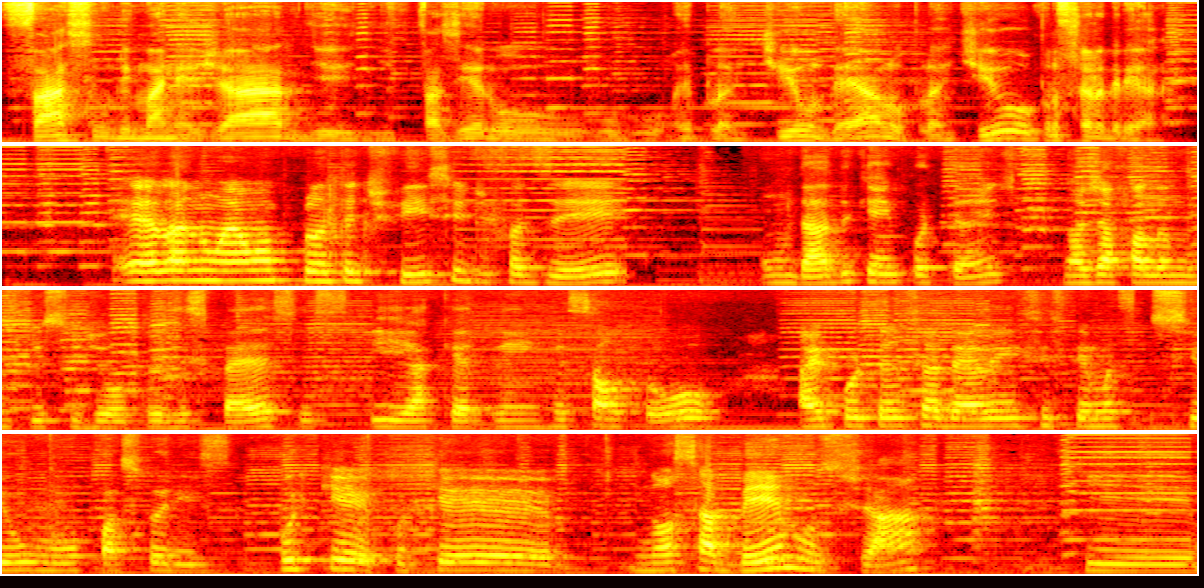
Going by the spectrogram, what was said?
fácil de manejar, de, de fazer o, o, replantio dela, o plantio, professora Adriana? Ela não é uma planta difícil de fazer. Um dado que é importante, nós já falamos disso de outras espécies e a Catherine ressaltou a importância dela em sistemas silvopastoris. Por quê? Porque nós sabemos já que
